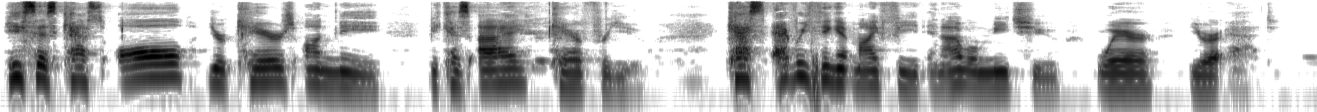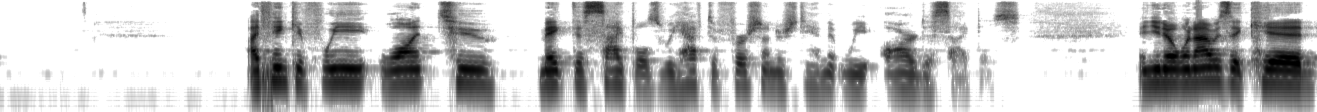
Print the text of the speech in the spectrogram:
He says, cast all your cares on me because I care for you. Cast everything at my feet and I will meet you where you're at. I think if we want to make disciples, we have to first understand that we are disciples. And you know, when I was a kid,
